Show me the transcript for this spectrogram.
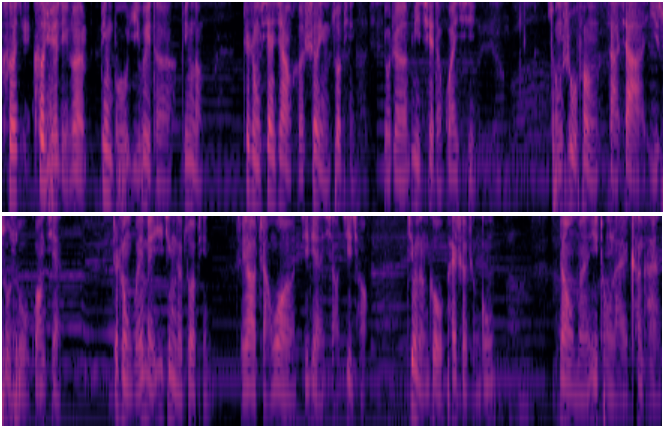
科科学理论并不一味的冰冷，这种现象和摄影作品有着密切的关系。从树缝洒下一束束光线，这种唯美意境的作品，只要掌握几点小技巧，就能够拍摄成功。让我们一同来看看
